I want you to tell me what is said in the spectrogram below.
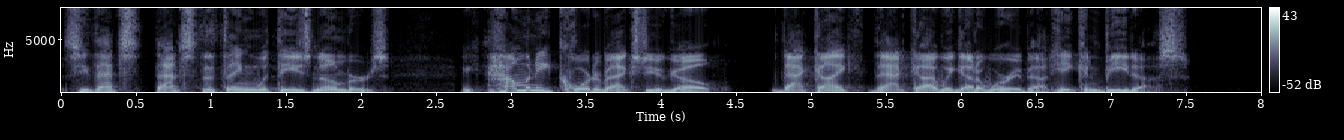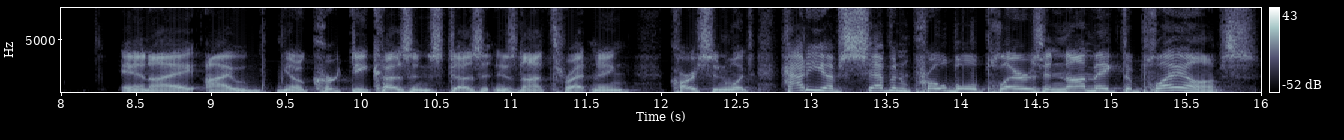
See, that's that's the thing with these numbers. How many quarterbacks do you go, that guy, that guy we got to worry about. He can beat us. And I, I, you know, Kirk D. Cousins doesn't is not threatening. Carson Wentz. How do you have seven Pro Bowl players and not make the playoffs?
